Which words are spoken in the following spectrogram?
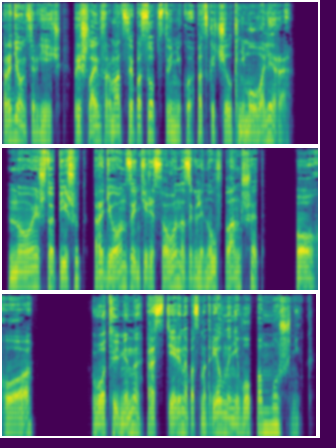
«Родион Сергеевич, пришла информация по собственнику», — подскочил к нему Валера. «Ну и что пишут?» Родион заинтересованно заглянул в планшет. «Ого!» «Вот именно», — растерянно посмотрел на него помощник.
